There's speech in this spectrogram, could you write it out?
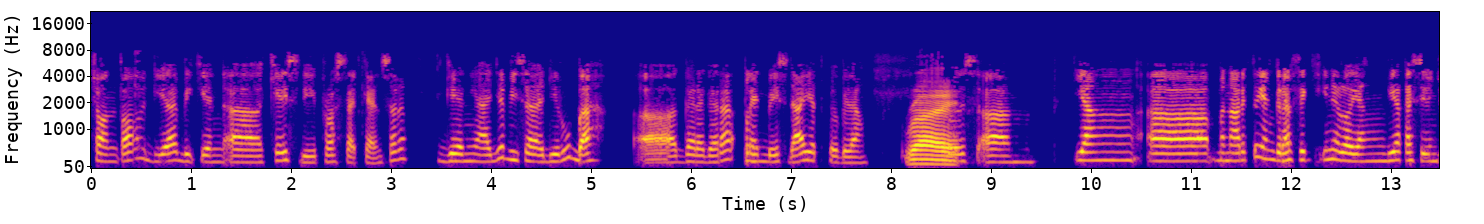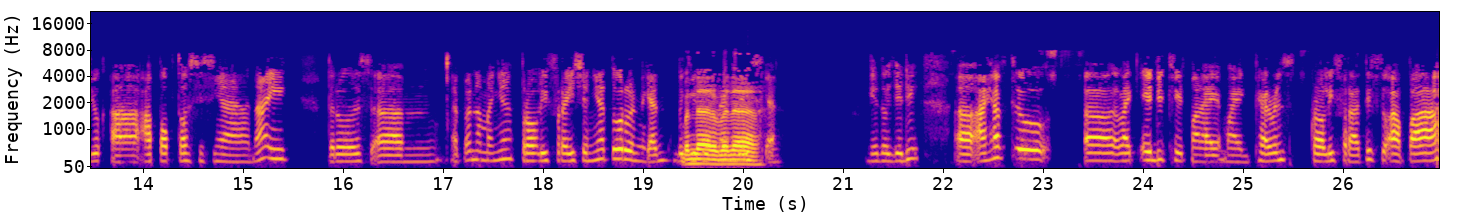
contoh dia bikin uh, case di prostate cancer gennya aja bisa dirubah uh, gara-gara plant based diet gue bilang. Right. Terus um, yang uh, menarik tuh yang grafik ini loh yang dia kasih unjuk uh, apoptosisnya naik, terus um, apa namanya proliferationnya turun kan, begitu Benar, plant-based benar. kan, gitu. Jadi uh, I have to uh, like educate my my parents proliferatif itu apa,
